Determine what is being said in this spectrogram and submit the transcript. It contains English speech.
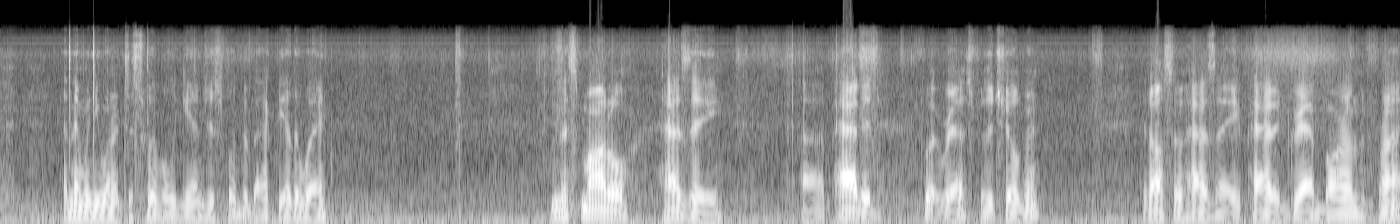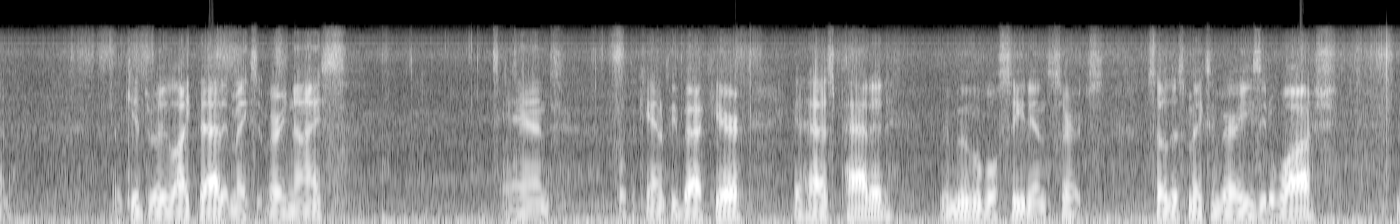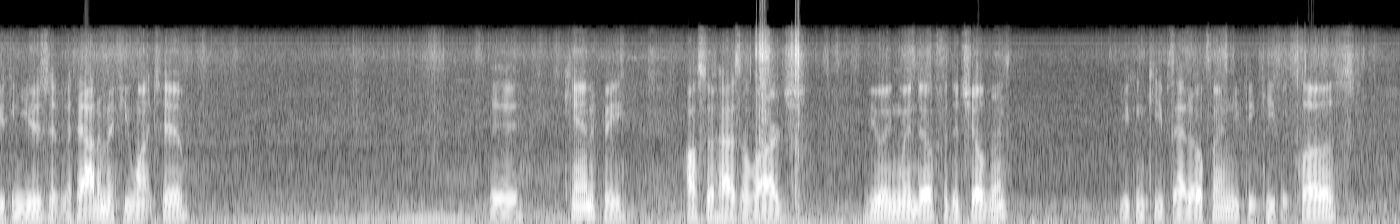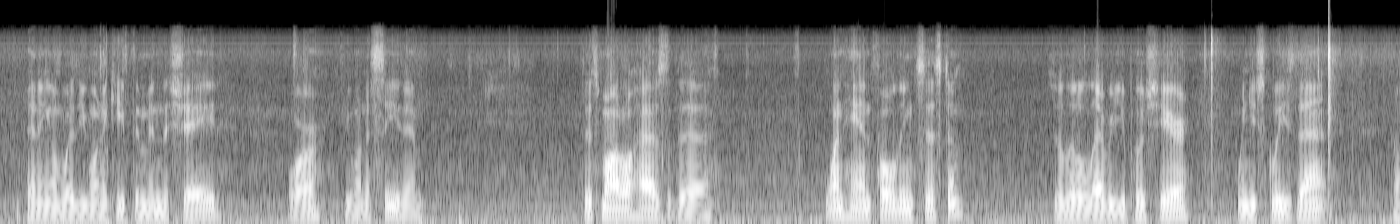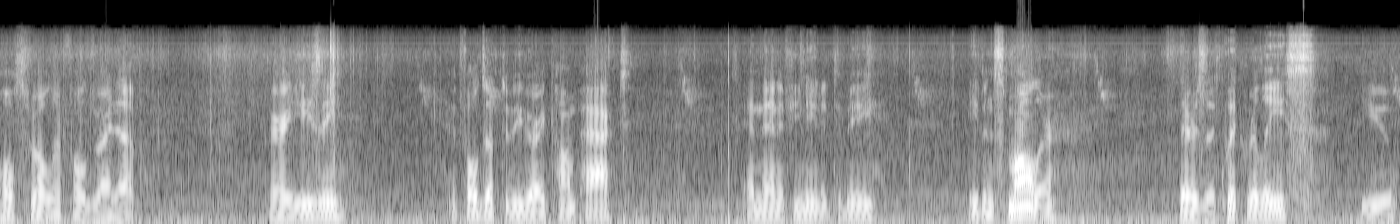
and then when you want it to swivel again just flip it back the other way. And this model has a uh, padded footrest for the children. It also has a padded grab bar on the front. The kids really like that. It makes it very nice. And pull the canopy back here. It has padded removable seat inserts. So this makes them very easy to wash. You can use it without them if you want to the canopy also has a large viewing window for the children. You can keep that open, you can keep it closed, depending on whether you want to keep them in the shade or if you want to see them. This model has the one-hand folding system. There's a little lever you push here. When you squeeze that, the whole stroller folds right up. Very easy. It folds up to be very compact and then if you need it to be even smaller there's a quick release. You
